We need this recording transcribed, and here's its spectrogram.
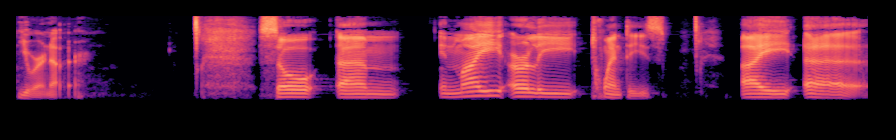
you were another So, um, in my early 20s, I uh,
